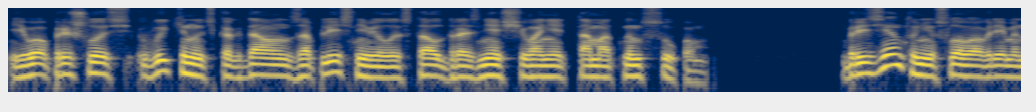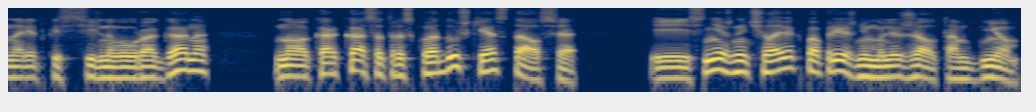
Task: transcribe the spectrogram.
его пришлось выкинуть, когда он заплесневел и стал дразняще вонять томатным супом. Брезент унесло во время на редкость сильного урагана, но каркас от раскладушки остался, и снежный человек по-прежнему лежал там днем.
